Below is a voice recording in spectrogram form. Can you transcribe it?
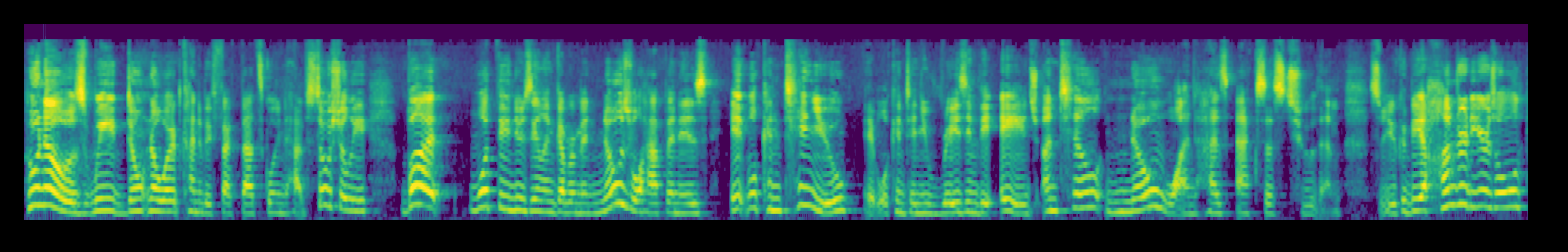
who knows? We don't know what kind of effect that's going to have socially. But what the New Zealand government knows will happen is it will continue, it will continue raising the age until no one has access to them. So you could be 100 years old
